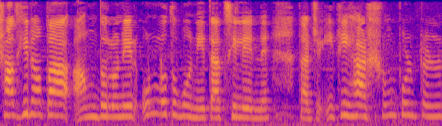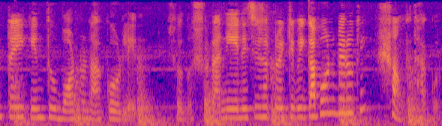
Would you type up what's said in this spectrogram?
স্বাধীনতা আন্দোলনের অন্যতম নেতা ছিলেন, তার যে ইতিহাস সম্পূর্ণটাই কিন্তু বর্ণনা করলেন। সদস্যরা নিয়ে নিচ্ছে ছোট্ট একটি বিজ্ঞাপন, বিরতি, সঙ্গে থাকুন।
